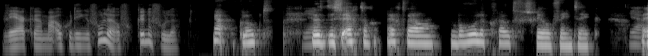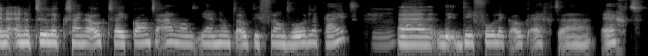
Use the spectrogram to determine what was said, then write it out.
werken. Maar ook hoe dingen voelen of kunnen voelen. ja, klopt. Ja, Dus het is echt, echt wel een behoorlijk groot verschil, vind ik. ja. En, en natuurlijk zijn er ook twee kanten aan, want jij noemt ook die verantwoordelijkheid. Mhm. Eh, die, die voel ik ook echt. eh, echt.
